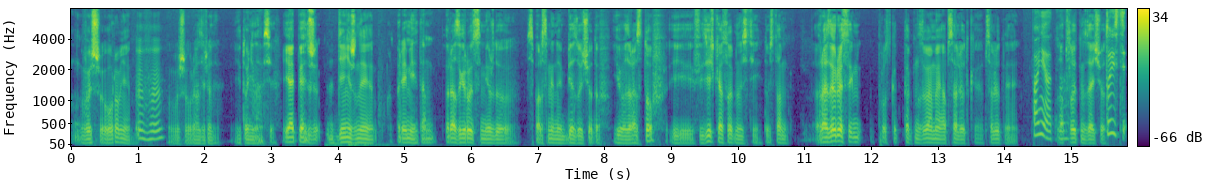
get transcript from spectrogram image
высшего уровня, угу. высшего разряда. И то не на всех. И опять же, денежные премии там разыгрываются между спортсменами без учетов и возрастов, и физических особенностей. То есть там разыгрывается просто так называемая абсолютка, абсолютная Понятно. Абсолютный зачет. То есть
